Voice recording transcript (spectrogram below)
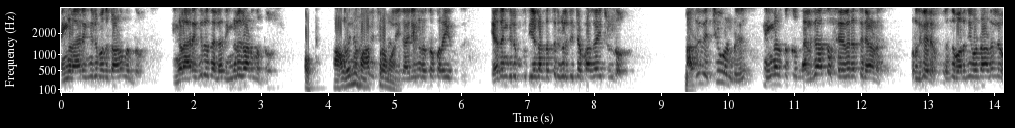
നിങ്ങൾ ആരെങ്കിലും അത് കാണുന്നുണ്ടോ? നിങ്ങൾ ആരെങ്കിലും അല്ല നിങ്ങൾ കാണുന്നുണ്ടോ? അവന് മാത്രമാണ്. കാര്യങ്ങളൊക്കെ പറയുന്നത്. ഏതെങ്കിലും പുതിയ കണ്ടെത്തലുകൾ ഇതിന്റെ ഭാഗമായിട്ടുണ്ടോ? അത് വെച്ചുകൊണ്ട് നിങ്ങൾക്ക് നൽകാത്ത സേവനത്തിനാണ് പ്രതിഫലം എന്ന് പറഞ്ഞുകൊണ്ടാണല്ലോ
